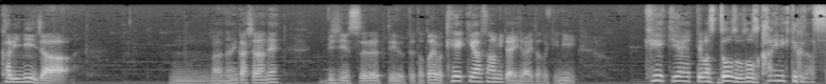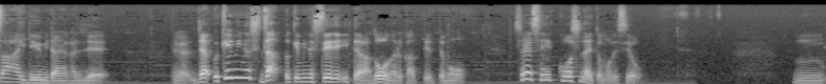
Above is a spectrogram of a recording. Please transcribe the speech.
仮にじゃあ、うん、まあ何かしらね、ビジネスするって言って、例えばケーキ屋さんみたいに開いた時に、ケーキ屋やってます、どうぞどうぞ買いに来てくださいっていうみたいな感じで、だから、じゃあ受け身の、ザ受け身の姿勢でいたらどうなるかって言っても、それは成功しないと思うんですよ。うん、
